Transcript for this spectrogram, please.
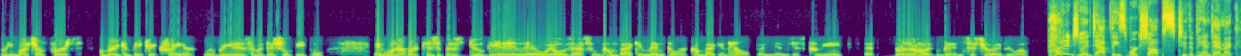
pretty much our first American Patriot trainer. We're bringing in some additional people and when our participants do get in there, we always ask them come back and mentor, come back and help, and, and just create that brotherhood and sisterhood, if you will. How did you adapt these workshops to the pandemic?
